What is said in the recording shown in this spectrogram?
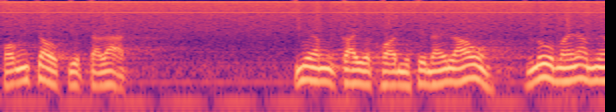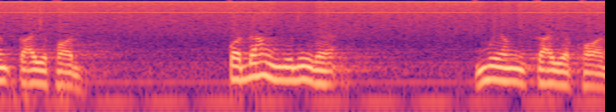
ของเจ้ากิตราชเมืองกายคอนอยู่ที่ไหนเรารู้ไหมนะเมืองกายคอนก็ดั้งอยู่นี่แหละ เมืองกายคอน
